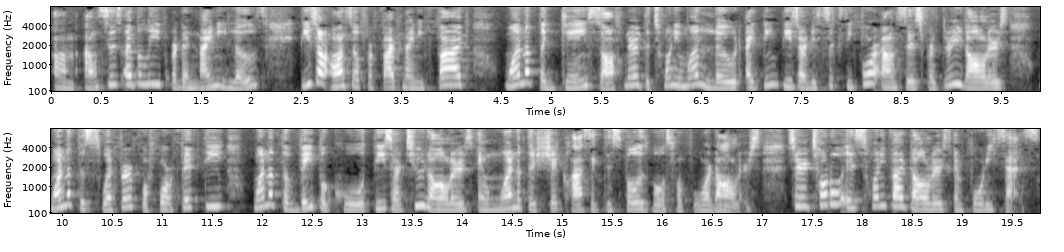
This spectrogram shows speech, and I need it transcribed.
um, ounces, I believe, or the 90 loads. These are on sale for $5.95. One of the Gain Softener, the 21 load, I think these are the 64 ounces for $3. One of the Swiffer for $4.50. One of the Vapor Cool, these are $2. And one of the Schick Classic disposables for $4. So your total is $25.40.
